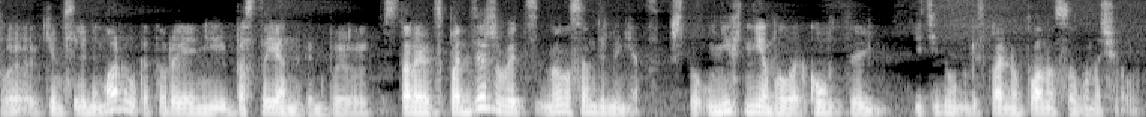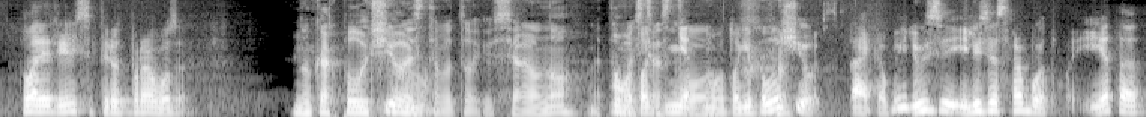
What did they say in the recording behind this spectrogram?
э, киновселенной Марвел, который они постоянно как бы стараются поддерживать, но на самом деле нет. Что у них не было какого-то единого магистрального плана с самого начала. Плали рельсы вперед паровоза. Но как получилось-то ну, в итоге? Все равно это ну, итоге, Нет, ну, в итоге получилось. Да, как бы иллюзия, иллюзия сработала. И это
